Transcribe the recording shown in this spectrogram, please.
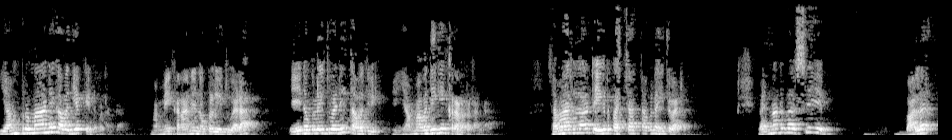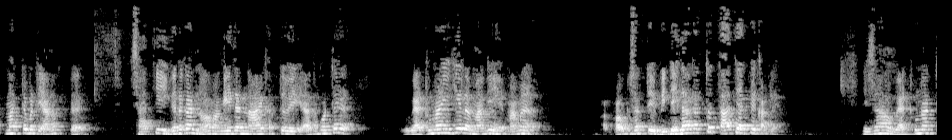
යම් ප්‍රමාණයක අවධියක් එන්න පටන් ගන්නවා. මම මේ කරන්නේ නොකල යුතු වැඩක්. ඒ නොකල යුතු වැඩේ තවදි යම් අවධියකින් කරන්න පටන් ගන්නවා. සමහරවිට ඒකට පශ්චාත්තාපලා හිත වැටෙනවා. වැටුණාට පස්සේ බල මට්ටමට යනකොට සත්‍ය ඉගෙන ගන්නවා මගේ දැන් නායකත්වයේ යනකොට වැටුණයි කියලා මගේ මම පෞරුෂත්වයේ විදෙලා ගත්තොත් ආධ්‍යාත්මික කඩලයි. නිසා වැටුණට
